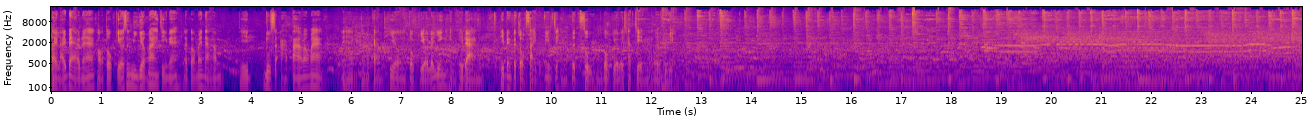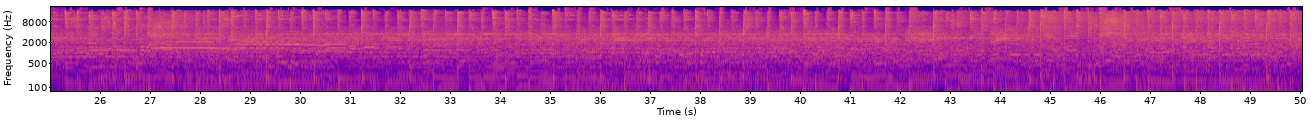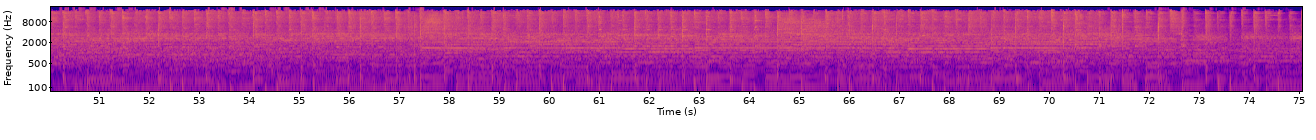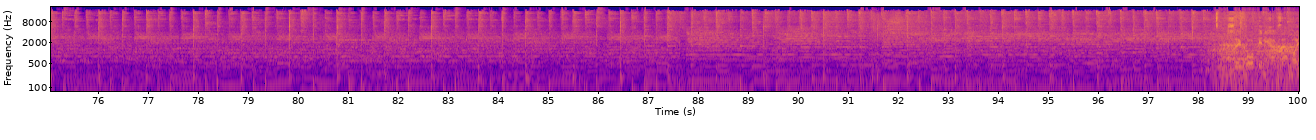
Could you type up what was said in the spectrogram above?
หลาย ๆ แบบนะของโตเกียวซึ่งมีเยอะมากจริงนะแล้วก็แม่น้ำที่ดูสะอาดตามากๆนะฮะสำหรับการเที่ยวในโตเกียวแล้วยิ่งเห็นเพดานที่เป็นกระจกใสแบบนี้เราจะเห็นตึกสูงของโตเกียวได้ชัดเจนมากเลยทีเดียว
